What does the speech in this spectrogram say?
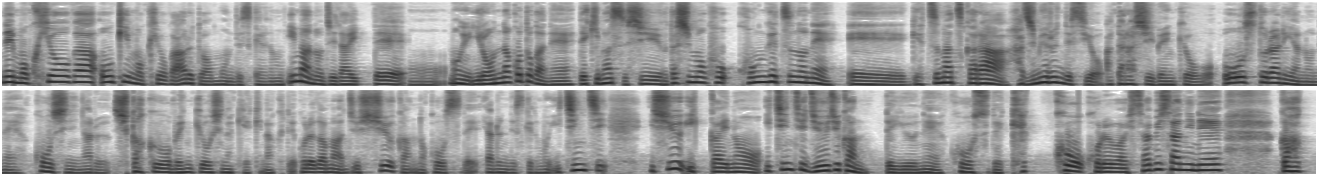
ね、目標が、が大きい目標があるとは思うんですけれども、今の時代って、もういろんなことがね、できますし、私も今月のね、えー、月末から始めるんですよ。新しい勉強を。オーストラリアのね、講師になる資格を勉強しなきゃいけなくて、これがまあ10週間のコースでやるんですけども、1日、1週1回の1日10時間っていうね、コースで結構これは久々にね、学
